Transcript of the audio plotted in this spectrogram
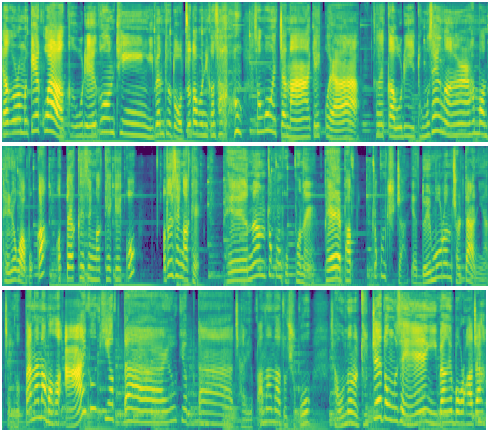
야, 그러면 깨꼬야. 그 우리 에그 헌팅 이벤트도 어쩌다 보니까 성공, 성공했잖아, 깨꼬야. 그러니까 우리 동생을 한번 데리고 와볼까? 어떻게 생각해, 깨꼬? 어떻게 생각해? 배는 조금 고프네. 배에 밥 조금 주자. 야, 뇌물은 절대 아니야. 자, 이거 바나나 먹어. 아이고, 귀엽다. 아이고, 귀엽다. 자, 이거 바나나도 주고. 자, 오늘은 둘째 동생 입양해 보러 가자.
